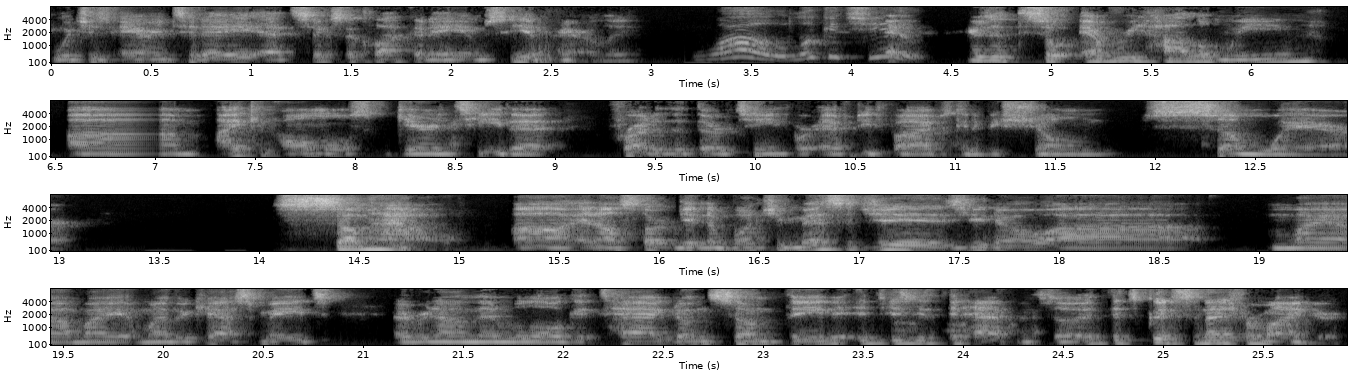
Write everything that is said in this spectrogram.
Which is airing today at six o'clock on AMC apparently. Whoa, look at you. Here's it. So every Halloween, um, I can almost guarantee that Friday the 13th or FD5 is going to be shown somewhere, somehow. Uh, and I'll start getting a bunch of messages. You know, uh, my uh, my my other castmates. Every now and then we'll all get tagged on something. It it, it, it happens. So it, it's good. It's a nice reminder.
